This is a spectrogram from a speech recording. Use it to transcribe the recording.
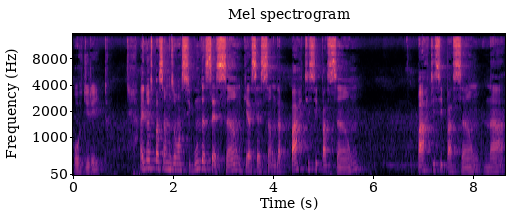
por direito. Aí nós passamos a uma segunda sessão, que é a sessão da participação, participação na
